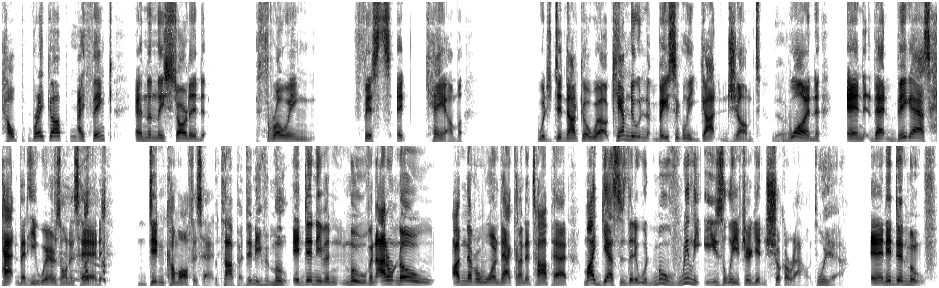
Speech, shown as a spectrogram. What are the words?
help break up, mm. I think. And then they started throwing fists at Cam, which did not go well. Cam Newton basically got jumped, Yeah. one, and that big ass hat that he wears on his head didn't come off his head. The top hat didn't even move. It didn't even move. And I don't know. I've never worn that kind of top hat. My guess is that it would move really easily if you're getting shook around Oh, yeah. and it didn't move.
